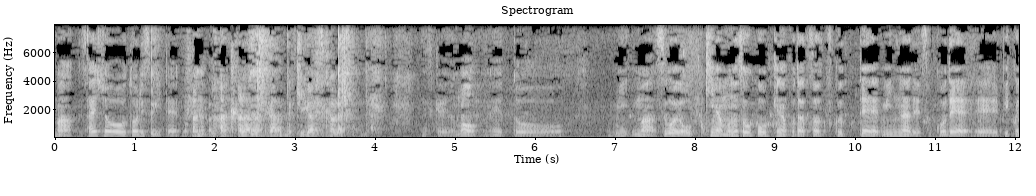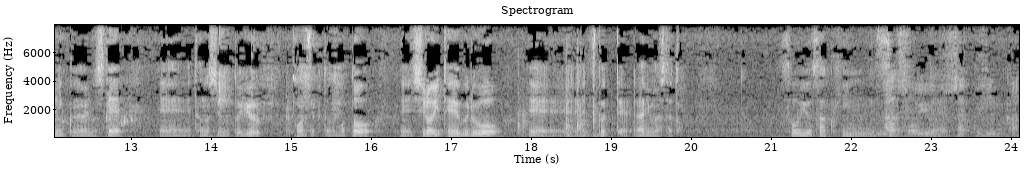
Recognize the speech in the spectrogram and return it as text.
まあ最初通り過ぎて分からなかった。分からなかった。気が付かなかった。ですけれどもえっ、ー、とまあすごい大きなものすごく大きなこたつを作ってみんなでそこで、えー、ピクニックのようにしてえー、楽しむというコンセプトのもと、えー、白いテーブルを、えー、作ってありましたと。そういう作品です、ね、まあそういう作品か、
